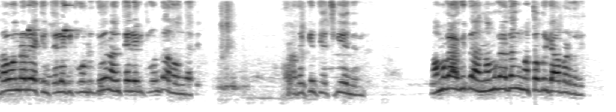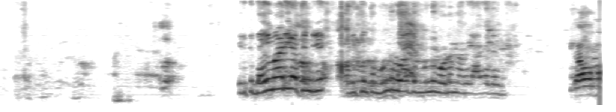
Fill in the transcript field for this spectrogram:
ಅದ ಒಂದರಿ ಯಾಕಿನ್ ತಲೆಗೆ ಇಟ್ಕೊಂಡಿದ್ದು ನಾನು ತಲೆಗೆ ಇಟ್ಕೊಂಡು ಅದು ಒಂದರಿ. ಅದಕ್ಕಿಂತ ಹೆಚ್ಚಿಗೆ ಏನಿಲ್ಲ. ನಮಗಾಗಿದ್ದ ನಮಗಾದಂಗ ಮತ್ತೊಬ್ರಿಗೆ ಆಗ್ಬಾರ್ದ್ರಿ. ಇದಕ್ಕೆ ದಯಮಾಡಿ ಹೇಳ್ತೀನಿ ಇದಕ್ಕಿಂತ ಮುಂದೆ ಹೋದ್ರೆ ಮುಂದೆ ಓಡೋದು ನನಗೆ ಆಗದಲ್ರಿ ಈಗ ಒಬ್ಬ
